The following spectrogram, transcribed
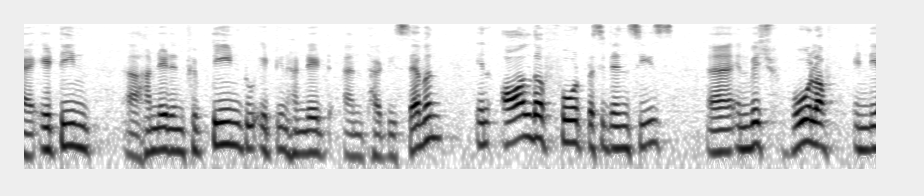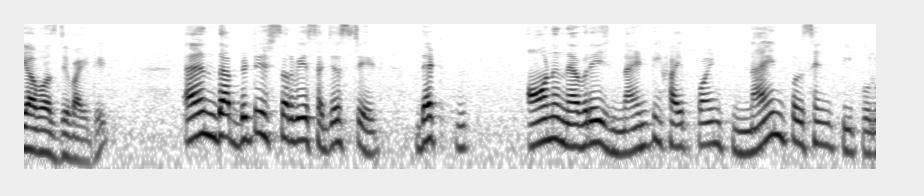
uh, 1815 uh, to 1837 in all the four presidencies uh, in which whole of India was divided and the British survey suggested that on an average 95.9 percent people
